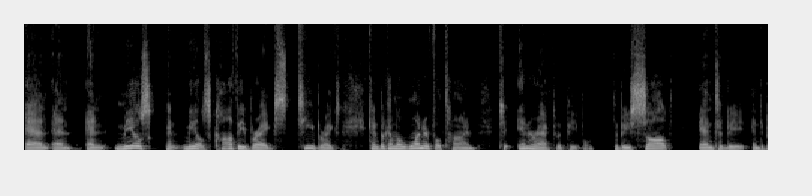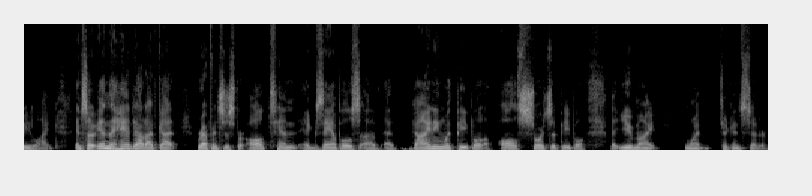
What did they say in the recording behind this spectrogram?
and and and meals can meals coffee breaks tea breaks can become a wonderful time to interact with people to be salt and to be and to be light. And so in the handout, I've got references for all 10 examples of, of dining with people, of all sorts of people that you might want to consider.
